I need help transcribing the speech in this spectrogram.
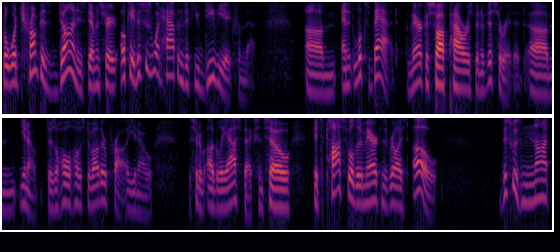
but what Trump has done is demonstrated, okay, this is what happens if you deviate from that. Um, and it looks bad. America's soft power has been eviscerated. Um, you know, there's a whole host of other, you know, sort of ugly aspects. And so it's possible that Americans realized, oh, this was not,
